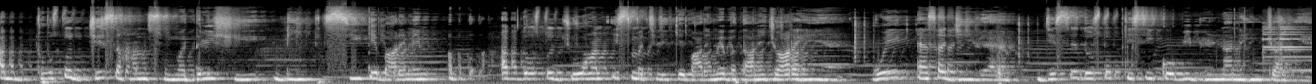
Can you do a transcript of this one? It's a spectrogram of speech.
अब दोस्तों, जिस हम समुद्री सी डी सी के बारे में अब अब दोस्तों, जो हम इस मछली के बारे में बताने जा रहे हैं, वो एक ऐसा जीव है जिससे दोस्तों किसी को भी भिड़ना नहीं चाहिए।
